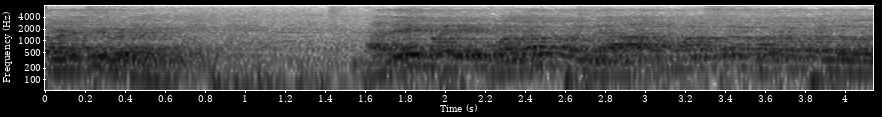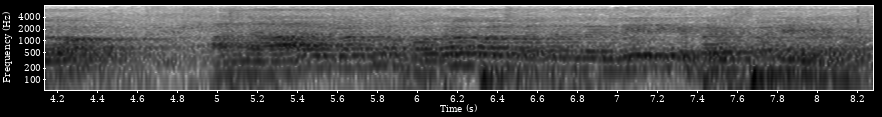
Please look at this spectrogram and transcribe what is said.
தொடச்சி விடணும். அதே மாதிரி முதப்பல்லு ஆறு மாசம் முதப்பல்லு வரும். அந்த ஆறு மாசம் முதல் வந்ததுல இருந்தே நீங்க பிரஷ் பண்ணி விடணும்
